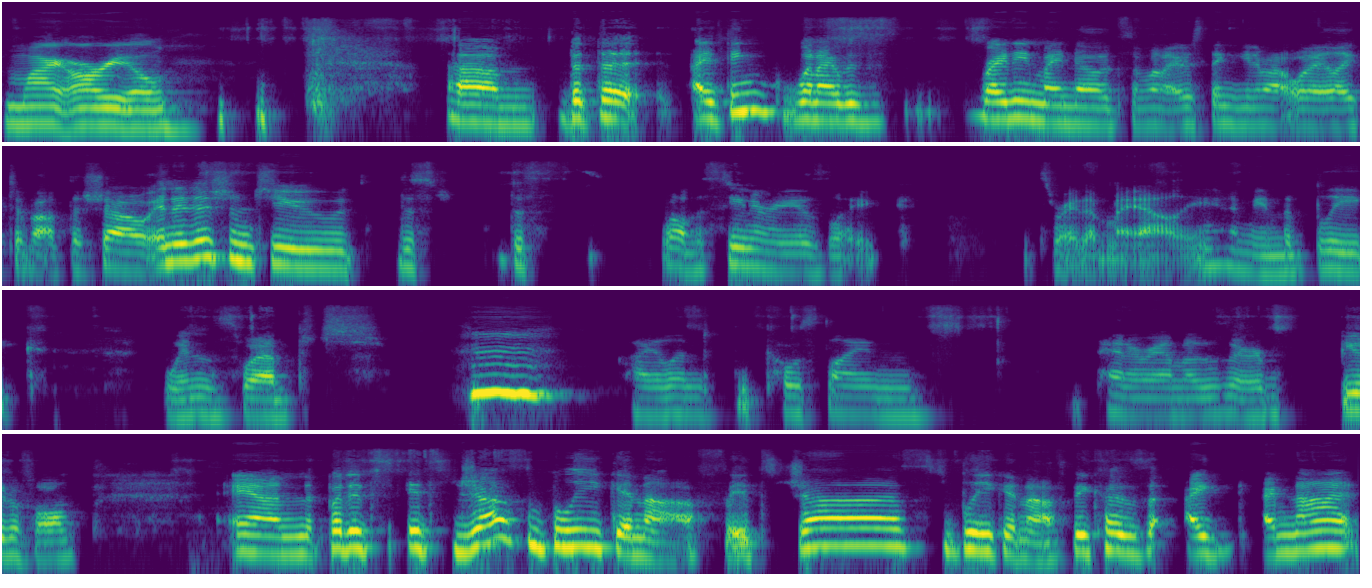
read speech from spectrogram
Why are you? um but the i think when i was writing my notes and when i was thinking about what i liked about the show in addition to this this well the scenery is like it's right up my alley. I mean the bleak windswept Hmm. island coastline panoramas are beautiful. And but it's it's just bleak enough. It's just bleak enough because i i'm not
